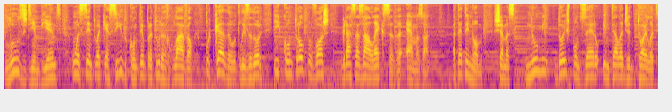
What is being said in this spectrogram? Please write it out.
luzes de ambiente, um assento aquecido com temperatura regulável por cada utilizador e controle por voz graças à Alexa da Amazon até tem nome, chama-se Numi 2.0 Intelligent Toilet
